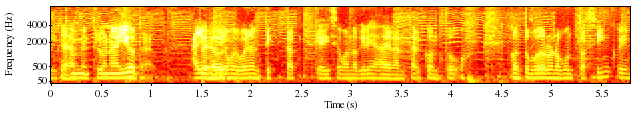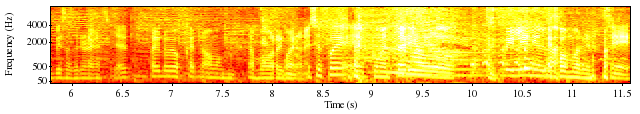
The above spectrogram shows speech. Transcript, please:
El Claro. cambio entre una y otra. Hay pero- un video muy bueno en TikTok que dice cuando quieres adelantar con tu con tu motor 1.5 y empieza a salir una canción. Ya está, lo voy a buscar, no vamos, nos vamos a reír. Bueno, ese fue el comentario. Millennial de Juan Moreno. Sí,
